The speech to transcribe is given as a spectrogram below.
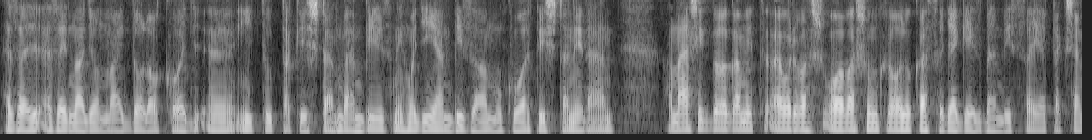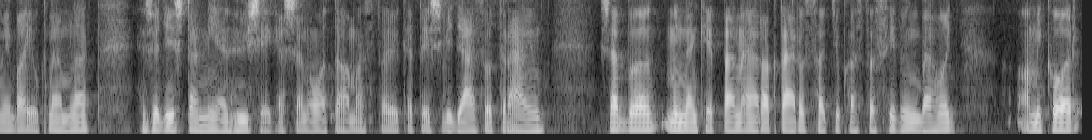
Ez egy, ez egy nagyon nagy dolog, hogy így tudtak Istenben bízni, hogy ilyen bizalmuk volt Isten iránt. A másik dolog, amit olvas, olvasunk róluk, az, hogy egészben visszaértek, semmi bajuk nem lett, és hogy Isten milyen hűségesen oltalmazta őket, és vigyázott rájuk. És ebből mindenképpen elraktározhatjuk azt a szívünkbe, hogy amikor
